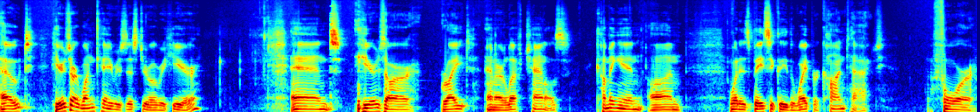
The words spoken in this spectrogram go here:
out. Here's our 1K resistor over here. And here's our right and our left channels coming in on what is basically the wiper contact for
